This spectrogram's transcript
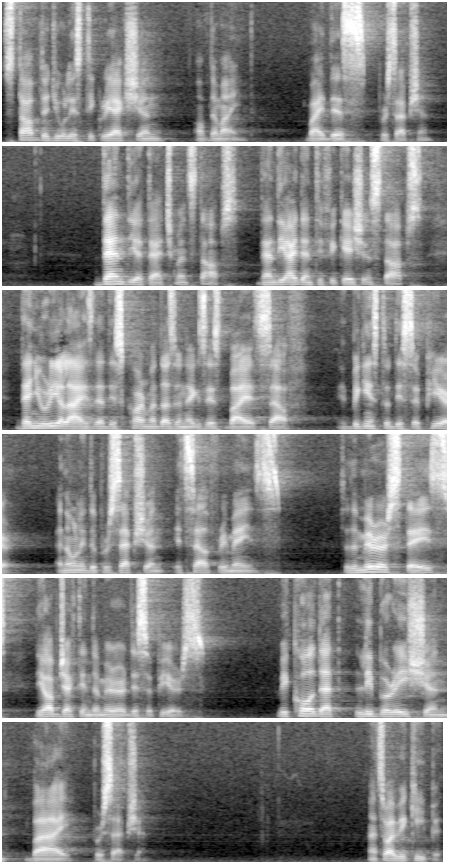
Stop the dualistic reaction of the mind by this perception. Then the attachment stops, then the identification stops, then you realize that this karma doesn't exist by itself. It begins to disappear, and only the perception itself remains. So the mirror stays, the object in the mirror disappears. We call that liberation by perception. That's why we keep it.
